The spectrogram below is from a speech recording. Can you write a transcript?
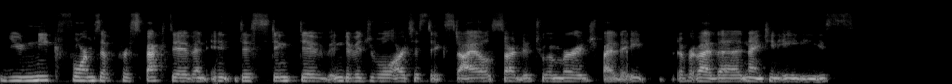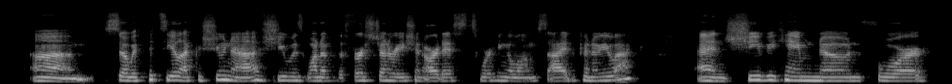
unique forms of perspective and distinctive individual artistic styles started to emerge by the eight, by the 1980s. Um, so with Pitseolak Ashoona, she was one of the first generation artists working alongside Kenojuak, and she became known for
